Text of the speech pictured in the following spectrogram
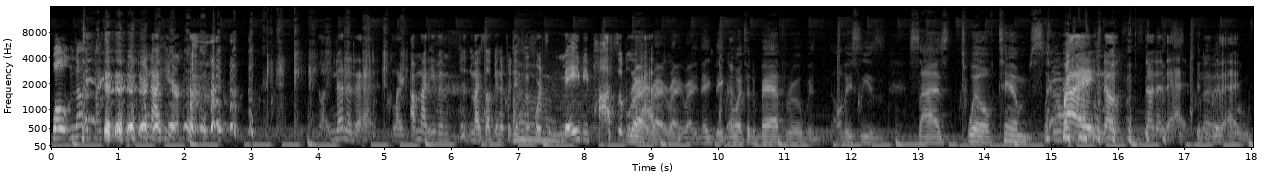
Well, no, it's like you're not here. like none of that. Like I'm not even putting myself in a predicament for it to maybe possibly Right, happen. right, right, right. They they go into the bathroom and all they see is size twelve Tim's Right. No, none of that. in the None of that. room.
